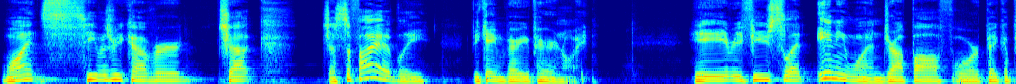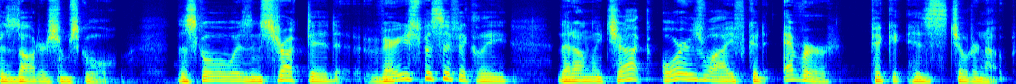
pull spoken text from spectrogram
Once he was recovered, Chuck justifiably became very paranoid. He refused to let anyone drop off or pick up his daughters from school. The school was instructed very specifically that only Chuck or his wife could ever pick his children up.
